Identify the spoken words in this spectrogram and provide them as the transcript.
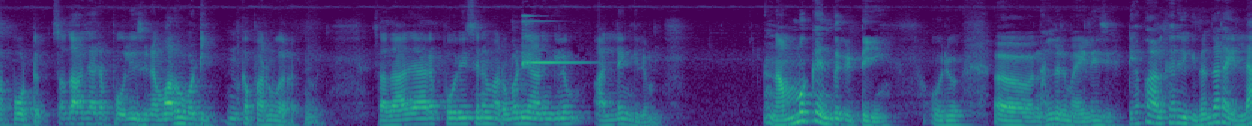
സപ്പോർട്ട് സദാചാര പോലീസിനെ മറുപടി എന്നൊക്കെ പറഞ്ഞു പറഞ്ഞു സദാചാര പോലീസിന് മറുപടിയാണെങ്കിലും അല്ലെങ്കിലും നമുക്ക് എന്ത് കിട്ടി? ഒരു നല്ലൊരു മൈലേജ് കിട്ടി. അപ്പോൾ ആൾക്കാർ ചോദിക്കും ഇതെന്താടാ എല്ലാ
